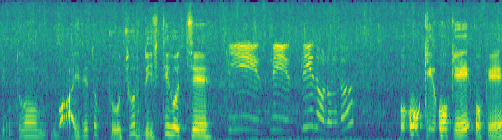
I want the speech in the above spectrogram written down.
কিন্তু বাইরে তো প্রচুর বৃষ্টি হচ্ছে প্লিজ প্লিজ প্লিজ অনন্ত ও- ওকে ওকে ওকে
